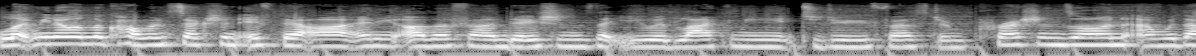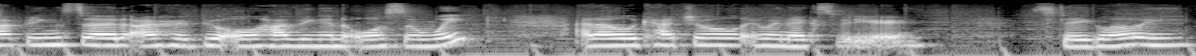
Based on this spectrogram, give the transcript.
Let me know in the comments section if there are any other foundations that you would like me to do first impressions on. And with that being said, I hope you're all having an awesome week and I will catch you all in my next video. Stay glowy.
